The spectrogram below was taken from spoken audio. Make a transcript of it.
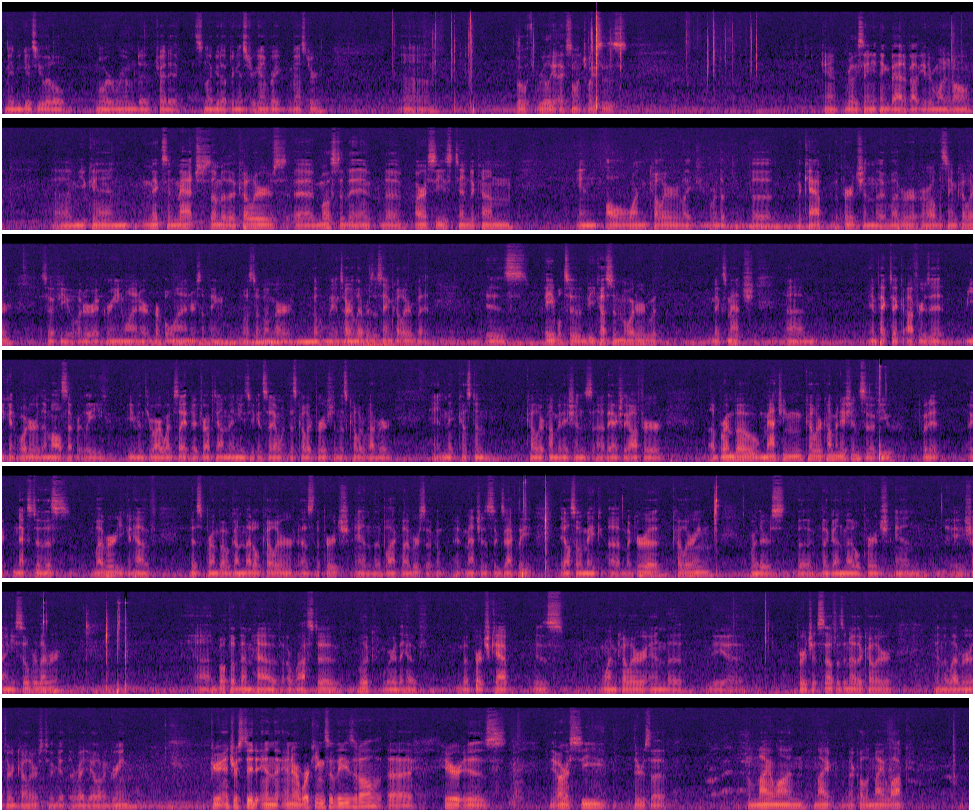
maybe gives you a little more room to try to snug it up against your handbrake master. Uh, both really excellent choices. Can't really say anything bad about either one at all. Um, you can mix and match some of the colors. Uh, most of the the RSCs tend to come in all one color, like where the the the cap, the perch, and the lever are all the same color. So if you order a green one or a purple one or something, most of them are well, the entire lever is the same color, but is able to be custom ordered with mix match. Um, Impact offers it. You can order them all separately, even through our website. Their drop-down menus. You can say I want this color perch and this color lever, and make custom color combinations. Uh, they actually offer a Brembo matching color combination. So if you put it uh, next to this lever, you can have this Brembo gunmetal color as the perch and the black lever, so it, it matches exactly. They also make a Magura coloring where there's the, the gunmetal perch and a shiny silver lever. Uh, both of them have a Rasta look where they have the perch cap is one color and the the uh, perch itself is another color and the lever a third colors to get the red, yellow, and green. If you're interested in the inner workings of these at all, uh, here is the RSC. There's a, a nylon, they're called a nylock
